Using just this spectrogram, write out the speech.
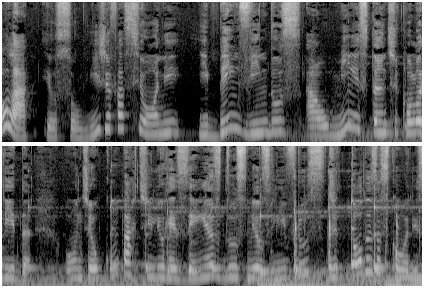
Olá, eu sou Lígia Facione e bem-vindos ao Minha Estante Colorida, onde eu compartilho resenhas dos meus livros de todas as cores.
